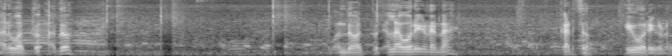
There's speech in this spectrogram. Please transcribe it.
ಅರವತ್ತು. ಅದು? ಒಂದು ಹತ್ತು. ಎಲ್ಲ ಓರಿಗಳನ್ನ ಕಟ್ಸು, ಈ ಓರಿಗಳು.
